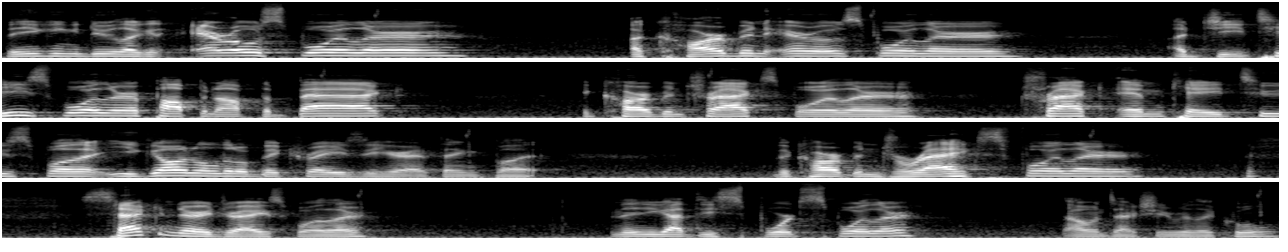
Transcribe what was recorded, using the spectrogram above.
Then you can do like an aero spoiler, a carbon aero spoiler, a GT spoiler popping off the back, a carbon track spoiler, track MK2 spoiler. You're going a little bit crazy here, I think, but the carbon drag spoiler, secondary drag spoiler, and then you got the sports spoiler. That one's actually really cool.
